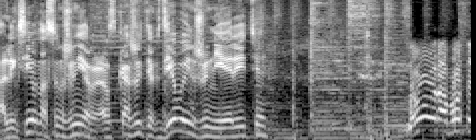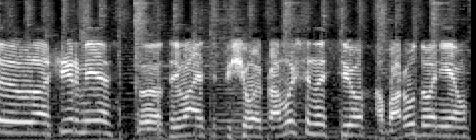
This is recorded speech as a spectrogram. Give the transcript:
Алексей у нас инженер. Расскажите, где вы инженерите? Ну, работаю на фирме, э, занимаюсь пищевой промышленностью, оборудованием.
